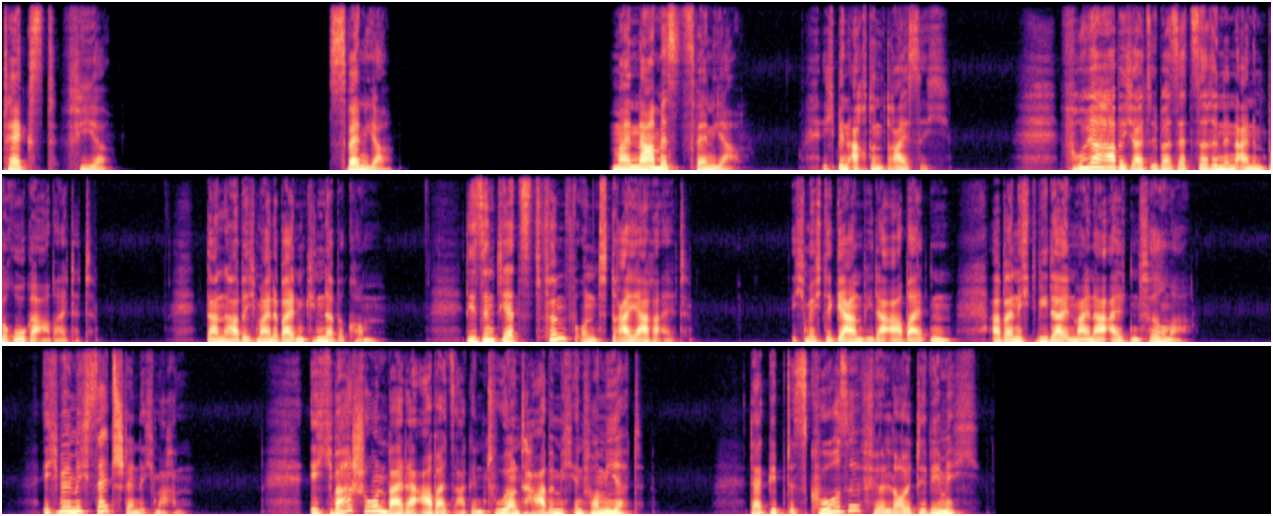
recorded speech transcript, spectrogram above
Text 4 Svenja Mein Name ist Svenja. Ich bin 38. Früher habe ich als Übersetzerin in einem Büro gearbeitet. Dann habe ich meine beiden Kinder bekommen. Die sind jetzt fünf und drei Jahre alt. Ich möchte gern wieder arbeiten, aber nicht wieder in meiner alten Firma. Ich will mich selbstständig machen. Ich war schon bei der Arbeitsagentur und habe mich informiert. Da gibt es Kurse für Leute wie mich.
